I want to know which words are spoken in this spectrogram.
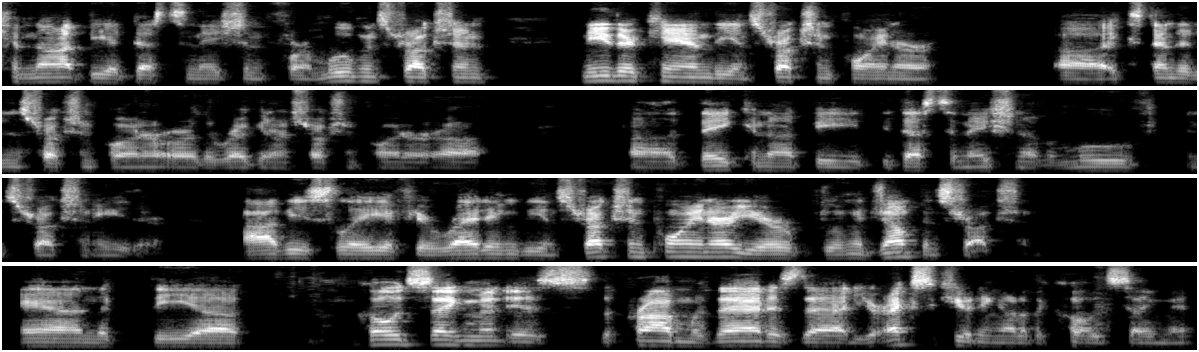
cannot be a destination for a move instruction. Neither can the instruction pointer, uh, extended instruction pointer, or the regular instruction pointer. Uh, they cannot be the destination of a move instruction either. Obviously, if you're writing the instruction pointer, you're doing a jump instruction. And the, the uh, code segment is the problem with that is that you're executing out of the code segment.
